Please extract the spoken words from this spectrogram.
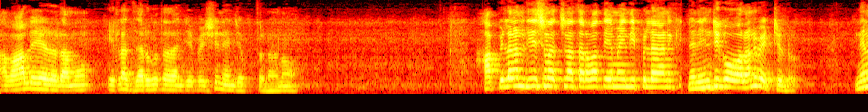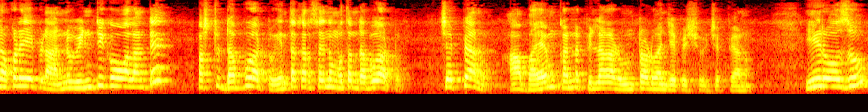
వాళ్ళు ఏడడము ఇట్లా జరుగుతుందని చెప్పేసి నేను చెప్తున్నాను. ఆ పిల్లగాని తీసుకుని వచ్చిన తర్వాత ఏమైంది ఈ పిల్లగానికి? నేను ఇంటికి పోవాలని పెట్టిండు. నేను ఒకటే చెప్పిన నువ్వు ఇంటికి పోవాలంటే ఫస్ట్ డబ్బు కట్టు ఎంత ఖర్చు అయిందో మొత్తం డబ్బు కట్టు. చెప్పాను. ఆ భయం కన్నా పిల్లగాడు ఉంటాడు అని చెప్పేసి చెప్పాను. ఈరోజు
